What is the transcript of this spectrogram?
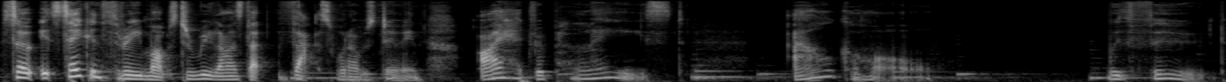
So it's taken three months to realize that that's what I was doing. I had replaced alcohol with food.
